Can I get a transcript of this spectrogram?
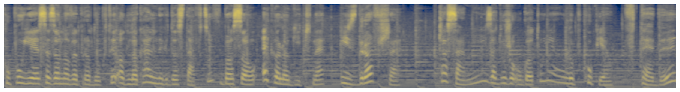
Kupuję sezonowe produkty od lokalnych dostawców, bo są ekologiczne i zdrowsze. Czasami za dużo ugotuję lub kupię. Wtedy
